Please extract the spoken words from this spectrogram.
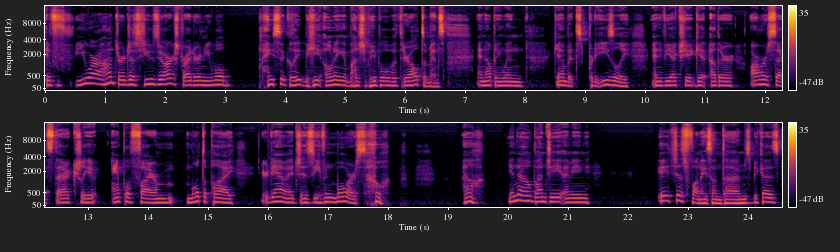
if you are a hunter, just use the Arc Strider and you will basically be owning a bunch of people with your ultimates and helping win gambits pretty easily. And if you actually get other armor sets that actually amplify or m- multiply your damage, is even more. So, well, you know, Bungie, I mean, it's just funny sometimes because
